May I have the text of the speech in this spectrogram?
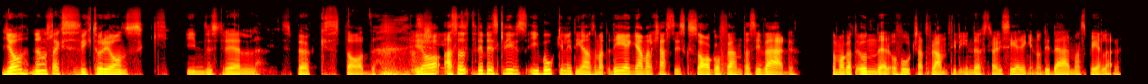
Ja, det är någon slags viktoriansk industriell spökstad. Ja, alltså det beskrivs i boken lite grann som att det är en gammal klassisk sago och fantasyvärld som har gått under och fortsatt fram till industrialiseringen och det är där man spelar.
